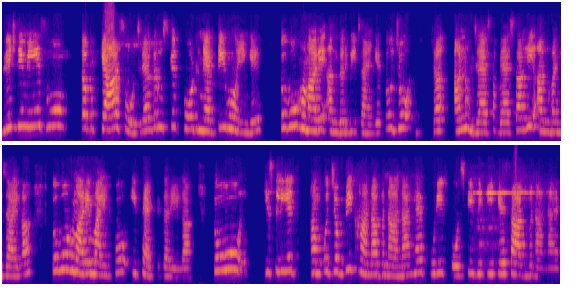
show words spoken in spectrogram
दृष्टि मीन्स वो तब क्या सोच रहे हैं? अगर उसके थॉट नेगेटिव होंगे तो वो हमारे अंदर भी जाएँगे। तो जो अन, जैसा, वैसा ही अन बन जाएगा तो वो हमारे माइंड को इफ़ेक्ट करेगा। तो इसलिए हमको जब भी खाना बनाना है, पूरी पॉजिटिविटी के साथ बनाना है।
